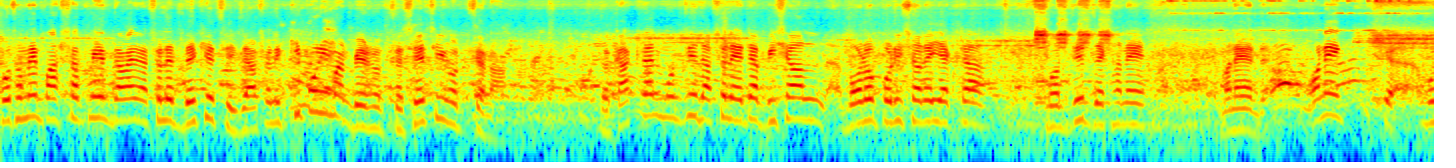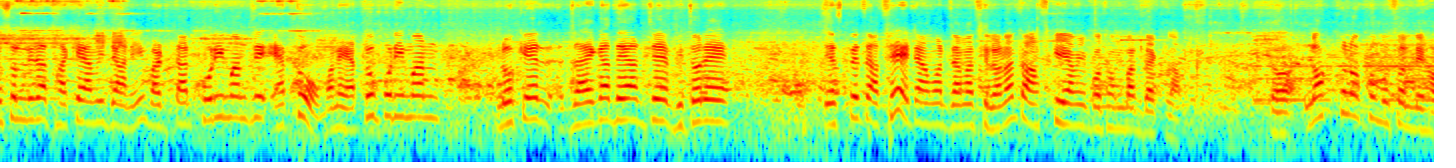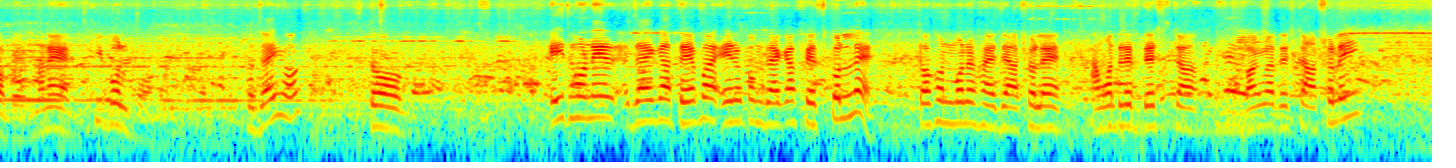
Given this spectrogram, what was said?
প্রথমে পাঁচ সাত মিনিট দাঁড়ায় আসলে দেখেছি যে আসলে কি পরিমাণ বের হচ্ছে শেষই হচ্ছে না। তো কাকরাইল মসজিদ আসলে এটা বিশাল বড় পরিসরেই একটা মসজিদ যেখানে মানে অনেক মুসল্লিরা থাকে, আমি জানি বাট তার পরিমাণ যে এত মানে এত পরিমাণ লোকের জায়গা দেওয়ার যে ভিতরে স্পেস আছে, এটা আমার জানা ছিল না, তো আজকেই আমি প্রথমবার দেখলাম। তো লক্ষ লক্ষ মুসল্লি হবে মানে কি বলব? তো যাই হোক, তো এই ধরনের জায়গাতে বা এরকম জায়গা ফেস করলে তখন মনে হয় যে আসলে আমাদের দেশটা, বাংলাদেশটা আসলেই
